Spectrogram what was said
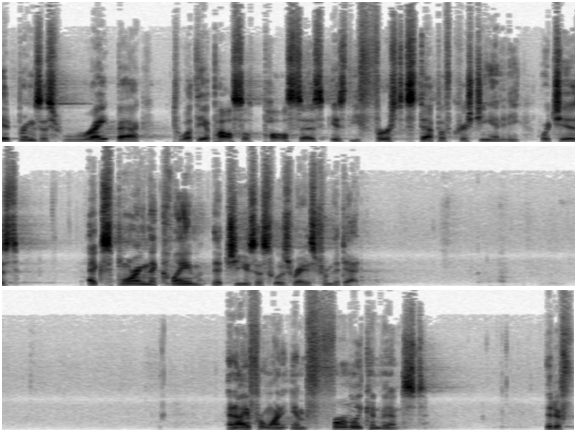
it brings us right back to what the Apostle Paul says is the first step of Christianity, which is exploring the claim that Jesus was raised from the dead. And I, for one, am firmly convinced that if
